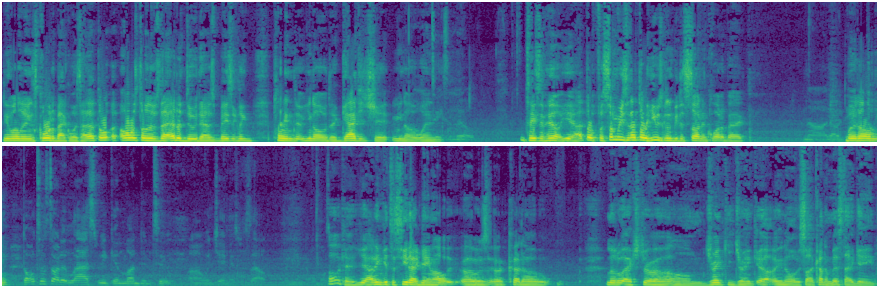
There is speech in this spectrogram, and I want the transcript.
New Orleans quarterback was. I thought, I always thought it was that other dude that was basically playing the you know the gadget shit. You know when Taysom Hill. Taysom Hill. Yeah, I thought for some reason I thought he was going to be the starting quarterback. No, no. But, um, Dalton started last week in London too uh, when Jameis was out. Okay, yeah, I didn't get to see that game. I, I was uh, kind of little extra um, drinky drink, uh, you know, so I kind of missed that game.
